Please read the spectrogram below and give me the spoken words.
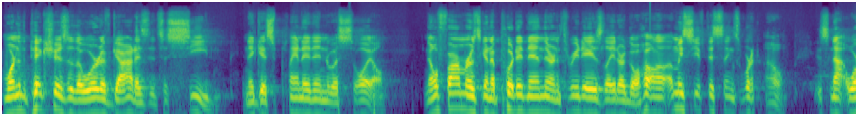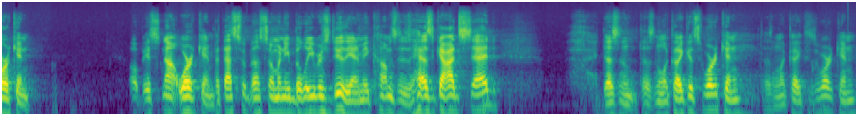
One of the pictures of the Word of God is it's a seed and it gets planted into a soil. No farmer is going to put it in there and three days later go, oh, let me see if this thing's working. Oh, it's not working. Oh, it's not working. But that's what so many believers do. The enemy comes and says, Has God said? It doesn't, doesn't look like it's working. Doesn't look like it's working.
